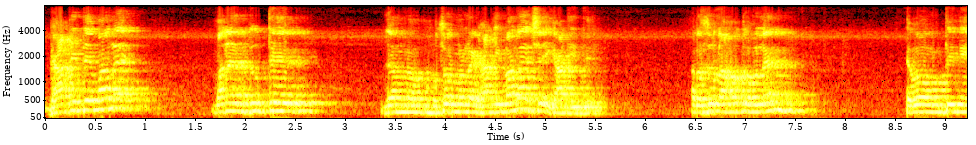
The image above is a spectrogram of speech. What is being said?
ঘাটিতে মানে মানে যুদ্ধের যেমন মুসলমানরা ঘাঁটি বানায় সেই ঘাঁটিতে। রসুল আহত হলেন এবং তিনি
